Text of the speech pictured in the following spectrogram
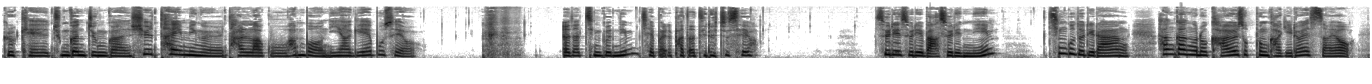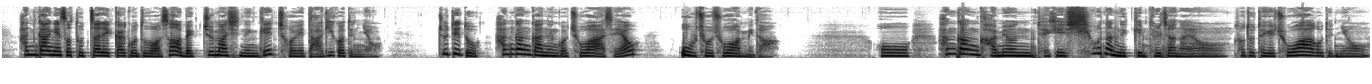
그렇게 중간중간 쉴 타이밍을 달라고 한번 이야기해 보세요. 여자친구님, 제발 받아들여주세요. 수리수리 마수리님, 친구들이랑 한강으로 가을 소풍 가기로 했어요. 한강에서 돗자리 깔고 누워서 맥주 마시는 게 저의 낙이거든요. 쭈디도 한강 가는 거 좋아하세요? 오, 저 좋아합니다. 어, 한강 가면 되게 시원한 느낌 들잖아요. 저도 되게 좋아하거든요.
